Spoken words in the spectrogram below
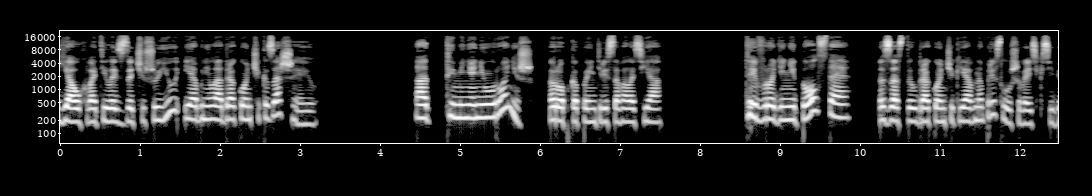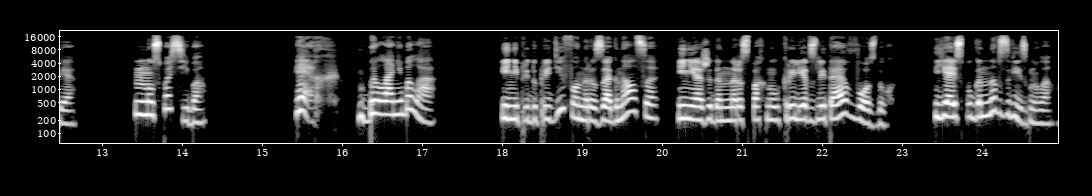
я ухватилась за чешую и обняла дракончика за шею. «А ты меня не уронишь?» — робко поинтересовалась я. «Ты вроде не толстая», — застыл дракончик, явно прислушиваясь к себе. «Ну, спасибо». «Эх, была не была». И не предупредив, он разогнался и неожиданно распахнул крылья, взлетая в воздух. Я испуганно взвизгнула.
